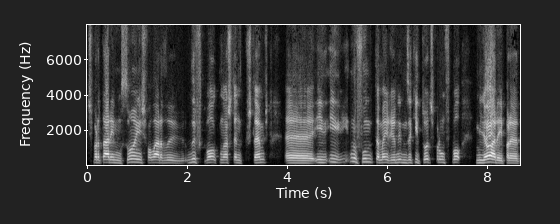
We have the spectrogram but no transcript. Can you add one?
despertar emoções, falar de, de futebol que nós tanto gostamos uh, e, e, no fundo, também reunirmos aqui todos para um futebol melhor e para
